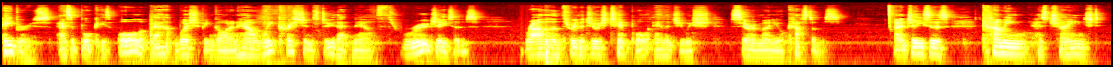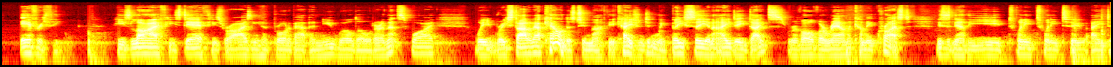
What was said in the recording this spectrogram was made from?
Hebrews, as a book, is all about worshipping God and how we Christians do that now through Jesus rather than through the Jewish temple and the Jewish ceremonial customs. Uh, Jesus' coming has changed everything. His life, his death, his rising have brought about a new world order, and that's why we restarted our calendars to mark the occasion, didn't we? BC and AD dates revolve around the coming Christ. This is now the year 2022 AD,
